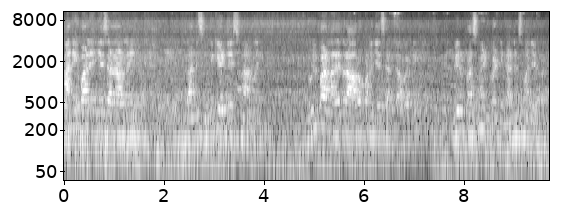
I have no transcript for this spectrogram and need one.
కానీ ఇవాళ ఏం చేశాడు వాళ్ళని దాన్ని సిండికేట్ చేసిన వాళ్ళని ధూళిపాడ నరేంద్ర ఆరోపణలు చేశాడు కాబట్టి మీరు ప్రెస్ మీట్ పెట్టి ఖండించమని చెప్పారు.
